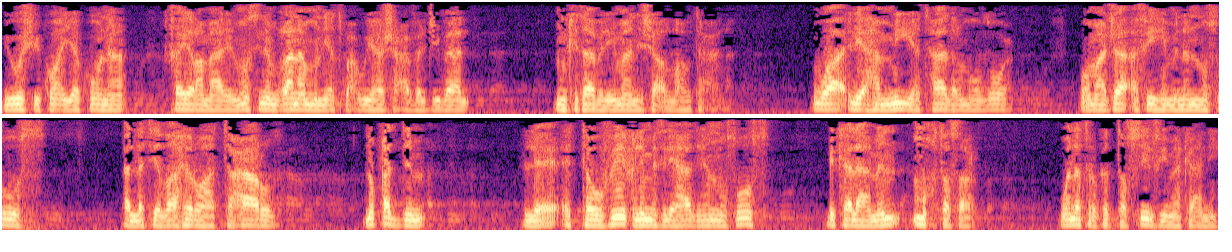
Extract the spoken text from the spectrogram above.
يوشك أن يكون خير ما للمسلم غنم يتبع بها شعف الجبال. من كتاب الإيمان إن شاء الله تعالى. ولأهمية هذا الموضوع وما جاء فيه من النصوص التي ظاهرها التعارض نقدم التوفيق لمثل هذه النصوص بكلام مختصر ونترك التفصيل في مكانه.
